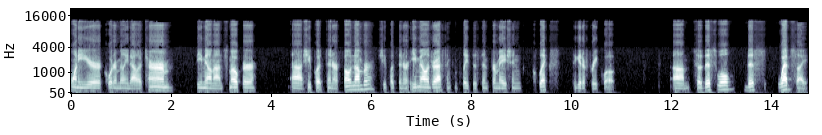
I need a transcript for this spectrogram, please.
20-year, quarter million dollar term, female non-smoker. Uh, she puts in her phone number, she puts in her email address, and completes this information, clicks to get a free quote. Um, so this will, this website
